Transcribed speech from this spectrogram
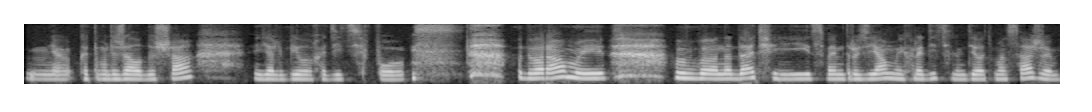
у меня к этому лежала душа. Я любила ходить по, по дворам и на даче и своим друзьям, и их родителям делать массажи.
